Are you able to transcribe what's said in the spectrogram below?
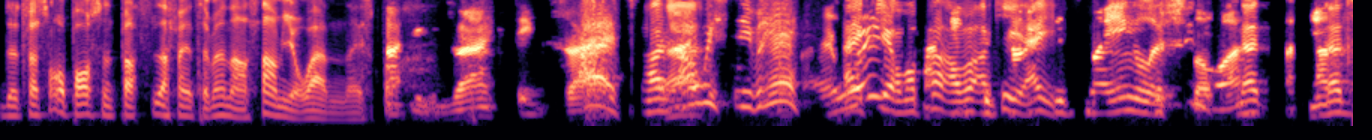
De toute façon, on passe une partie de la fin de semaine ensemble, Johan, n'est-ce pas? Ah, exact, exact. Ah, ah oui, c'est vrai. Ben OK, on va prendre. OK, hey. It's my English, though, hein? notre,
